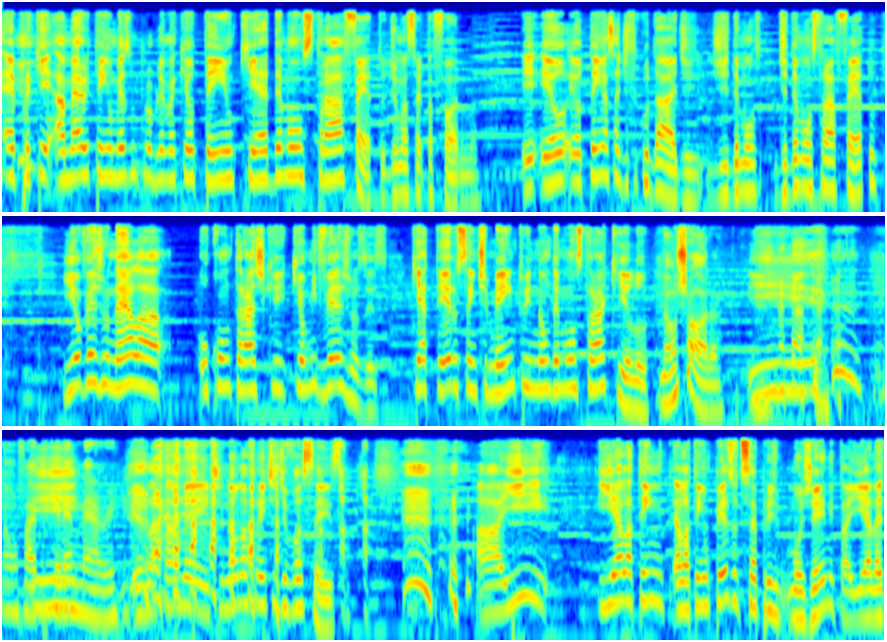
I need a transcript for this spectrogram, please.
É, é porque a Mary tem o mesmo problema que eu tenho, que é demonstrar afeto, de uma certa forma. E- Eu, eu tenho essa dificuldade de, demon- de demonstrar afeto. E eu vejo nela o contraste que, que eu me vejo, às vezes. Que é ter o sentimento e não demonstrar aquilo. Não chora. E. Não vai E- porque ele é Mary. Exatamente, não na frente de vocês. Aí. E ela tem, ela tem o peso de ser primogênita e ela é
